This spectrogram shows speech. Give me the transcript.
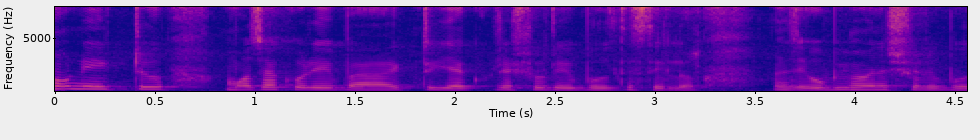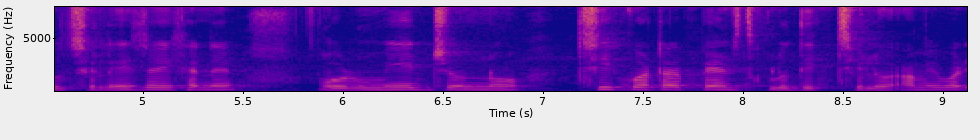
উনি একটু মজা করে বা একটু ইয়া করে সুরে বলতেছিল। যে, অভিমানের সুরে বলছিল। এই যে এখানে ওর মেয়ের জন্য থ্রি কোয়ার্টার প্যান্টসগুলো দেখছিল। আমি আবার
